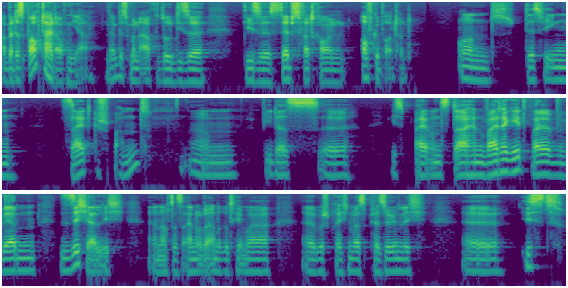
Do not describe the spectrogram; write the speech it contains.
Aber das braucht halt auch ein Jahr, ne, bis man auch so diese, dieses Selbstvertrauen aufgebaut hat. Und deswegen seid gespannt, ähm, wie das, äh, wie es bei uns dahin weitergeht, weil wir werden sicherlich äh, noch das ein oder andere Thema äh, besprechen, was persönlich äh, ist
